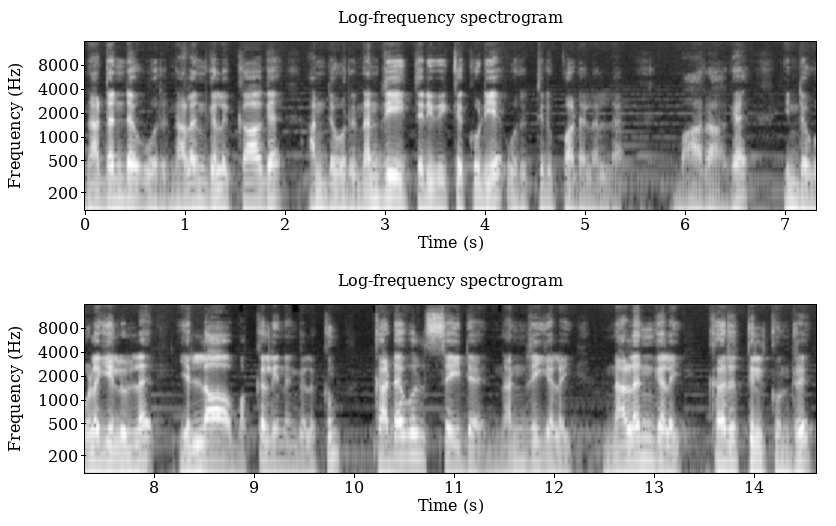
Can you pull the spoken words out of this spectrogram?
நடந்த ஒரு நலன்களுக்காக அந்த ஒரு நன்றியை தெரிவிக்கக்கூடிய ஒரு திருப்பாடல் அல்ல. மாறாக இந்த உலகிலுள்ள எல்லா மக்கள் இனங்களுக்கும் கடவுள் செய்த நன்றிகளை நலன்களை கருத்தில் கொண்டு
